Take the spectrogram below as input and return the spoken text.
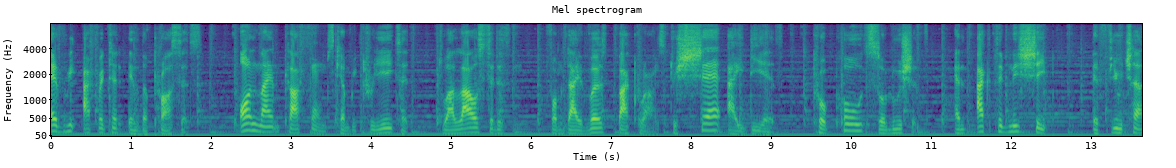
every African in the process. Online platforms can be created to allow citizens from diverse backgrounds to share ideas, propose solutions, and actively shape the future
